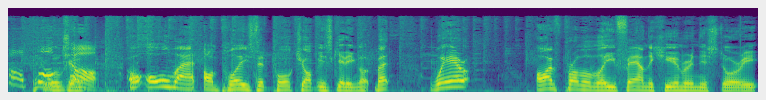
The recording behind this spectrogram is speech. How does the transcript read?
Oh, pork go- chop. All, all that, I'm pleased that pork chop is getting. But where I've probably found the humour in this story,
